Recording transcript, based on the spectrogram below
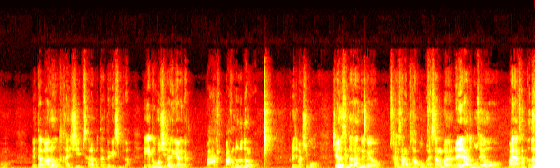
어, 일단 많은 관심 사랑 부탁드리겠습니다. 이게 너무 시간 얘기하니까 막 막 누르더라고. 그러지 마시고. 제가 생각하는 거 이거예요. 살 사람 사고 말 사람 봐요. 레라도 보세요. 많이 안 샀거든.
